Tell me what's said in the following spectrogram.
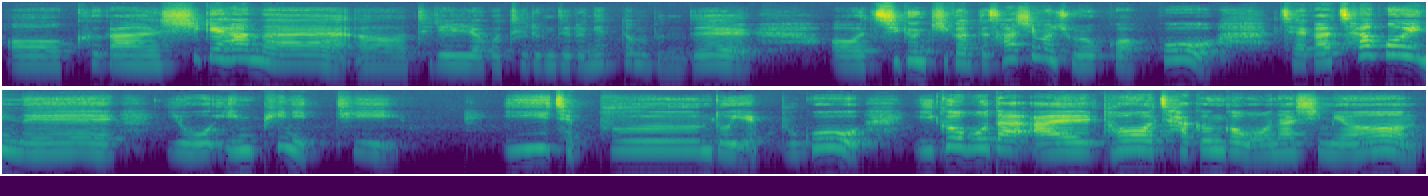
어, 그간 시계 하나 어, 드리려고 드릉드릉 했던 분들 어, 지금 기간 때 사시면 좋을 것 같고 제가 차고 있는 요 인피니티 이 제품도 예쁘고 이거보다 알 더 작은 거 원하시면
